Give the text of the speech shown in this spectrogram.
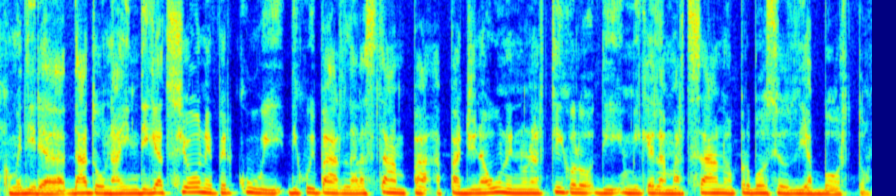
come dire, ha dato una indicazione cui, di cui parla la stampa a pagina 1 in un articolo di Michela Marzano a proposito di aborto.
